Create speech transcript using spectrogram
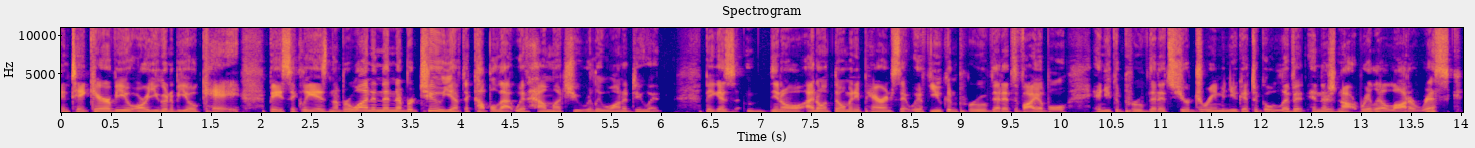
and take care of you? Or are you going to be okay? Basically, is number one. And then number two, you have to couple that with how much you really want to do it. Because, mm, you know, I don't know many parents that if you can prove that it's viable and you can prove that it's your dream and you get to go live it and there's not really a lot of risk,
